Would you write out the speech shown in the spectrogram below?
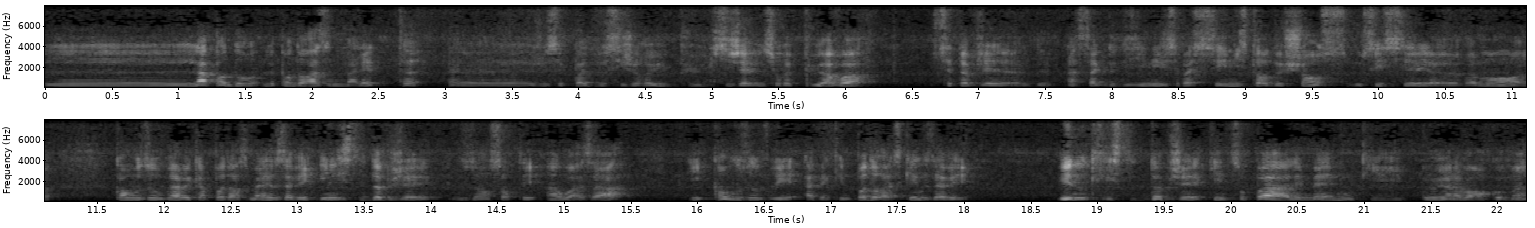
la le Pandora's mallette, je ne sais pas du tout si j'aurais pu, si j'aurais pu avoir cet objet, un sac de 10 je ne sais pas si c'est une histoire de chance ou si c'est vraiment, quand vous ouvrez avec un pod vous avez une liste d'objets, vous en sortez un au hasard, et quand vous ouvrez avec une pod vous avez une autre liste d'objets qui ne sont pas les mêmes ou qui peut y en avoir en commun,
